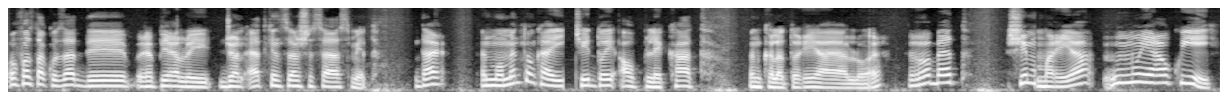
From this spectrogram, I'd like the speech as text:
a fost acuzat de răpirea lui John Atkinson și Sarah Smith. Dar în momentul în care cei doi au plecat în călătoria aia lor, Robert și Maria nu erau cu ei.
